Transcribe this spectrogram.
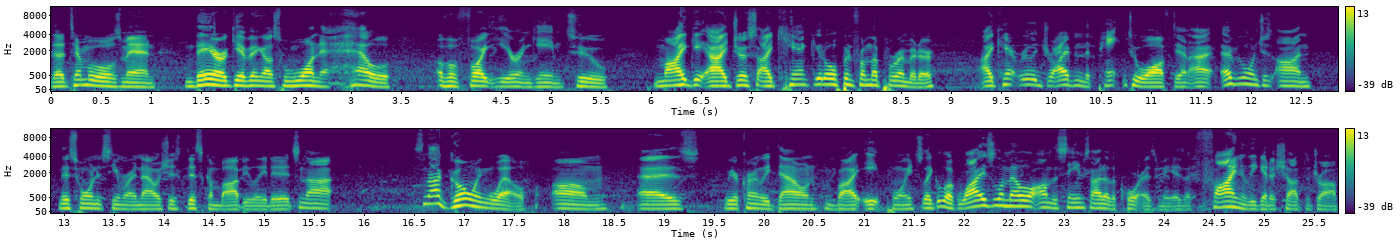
The Timberwolves, man, they are giving us one hell of a fight here in game two. My ga- I just I can't get open from the perimeter. I can't really drive in the paint too often. I everyone just on this Hornets team right now is just discombobulated. It's not it's not going well. Um, as we are currently down by eight points. Like, look, why is LaMelo on the same side of the court as me? As I finally get a shot to drop.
